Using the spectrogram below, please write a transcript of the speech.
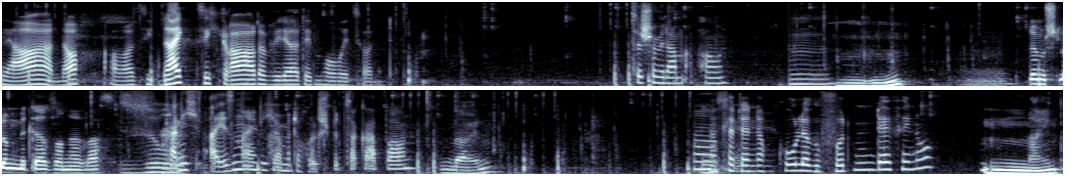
Ja, noch. Aber sie neigt sich gerade wieder dem Horizont. Ist ja schon wieder am Abhauen. Hm, Mhm. Schlimm, schlimm mit der Sonne, was? so. Kann ich Eisen eigentlich auch mit der Holzspitzhacke abbauen? Nein. Hast du denn noch Kohle gefunden, Delfino? Nein,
